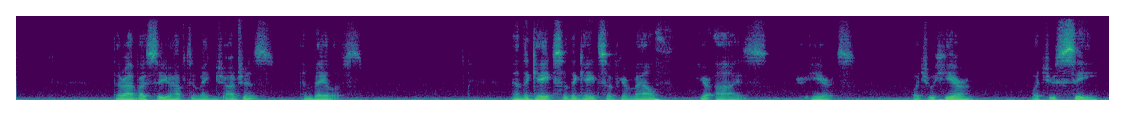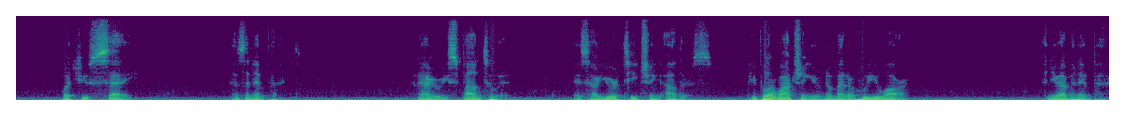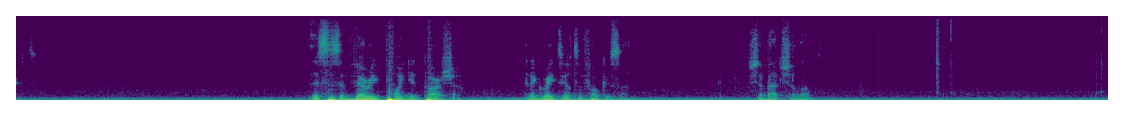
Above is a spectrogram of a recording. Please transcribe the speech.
The rabbis say you have to make judges and bailiffs. And the gates are the gates of your mouth, your eyes, your ears. What you hear, what you see, what you say has an impact. And how you respond to it is how you're teaching others. People are watching you no matter who you are, and you have an impact. This is a very poignant parsha and a great deal to focus on. Shabbat Shalom.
